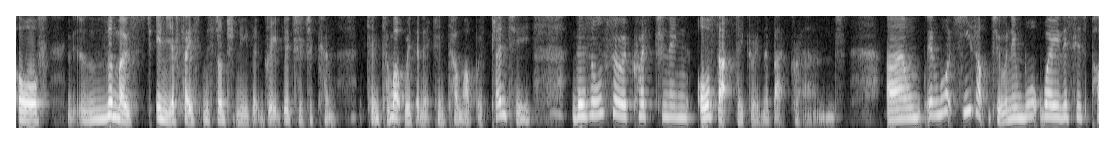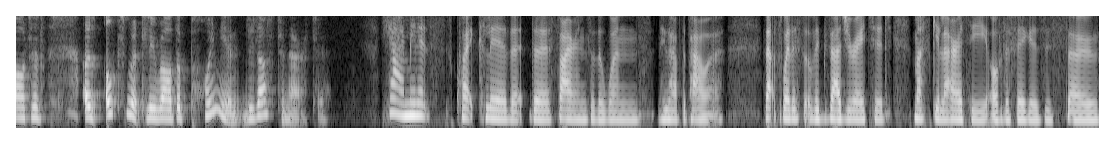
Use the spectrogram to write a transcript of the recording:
of the most in your face misogyny that Greek literature can can come up with, and it can come up with plenty, there's also a questioning of that figure in the background. Um, in what he's up to, and in what way this is part of an ultimately rather poignant disaster narrative. Yeah, I mean, it's quite clear that the sirens are the ones who have the power. That's why the sort of exaggerated muscularity of the figures is so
